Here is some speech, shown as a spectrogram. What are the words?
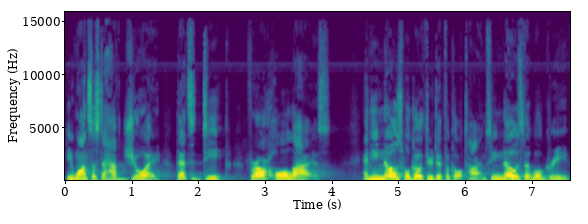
He wants us to have joy that's deep for our whole lives. And He knows we'll go through difficult times. He knows that we'll grieve.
